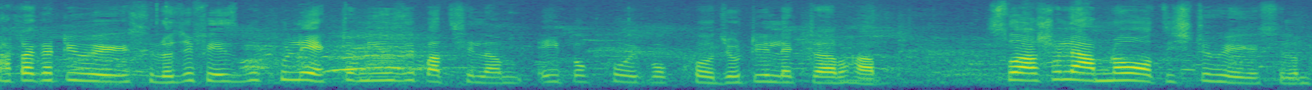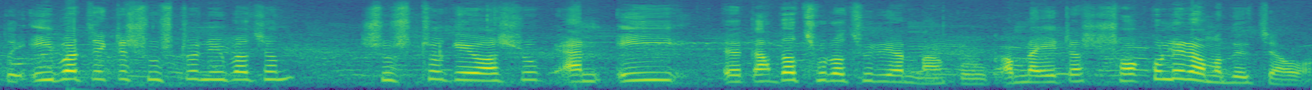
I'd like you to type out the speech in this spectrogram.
ঘাটাঘাটি হয়ে গেছিল যে ফেসবুক খুলে একটা নিউজই পাচ্ছিলাম, এই পক্ষ, ওই পক্ষ, জটিল একটা ভাব। সো আসলে আমরাও অতিষ্ঠ হয়ে গেছিলাম। তো এইবার যে একটা সুষ্ঠু নির্বাচন, সুষ্ঠু কেউ আসুক অ্যান্ড এই কাদা ছোড়াছুড়ি আর না করুক, আমরা এটা সকলের আমাদের চাওয়া।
